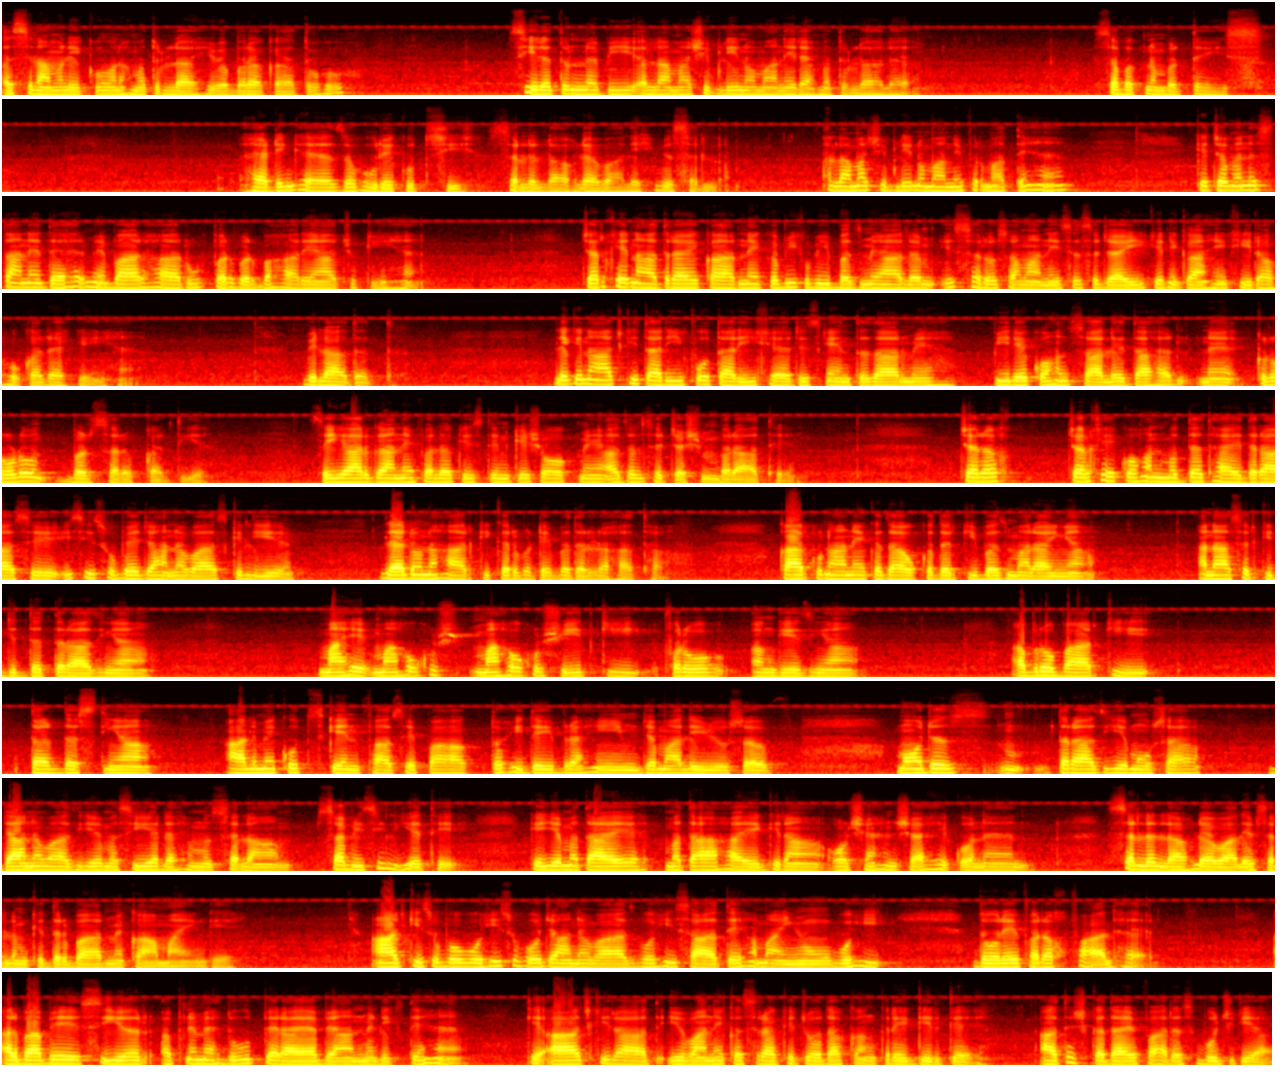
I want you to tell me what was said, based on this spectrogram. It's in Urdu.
السلام علیکم ورحمۃ اللہ وبرکاتہ۔ سیرت النبی علامہ شبلی نعمانی رحمۃ اللہ علیہ۔ سبق نمبر تیئیس۔ ہیڈنگ ہے ظہور قدسی صلی اللہ علیہ وآلہ وسلم۔ علامہ شبلی نعمانی فرماتے ہیں کہ چمنستان دہر میں بارہا روح پرور بہاریں آ چکی ہیں۔ چرخ نادرہ کار نے کبھی کبھی بزم عالم اس سر و سامانی سے سجائی کہ نگاہیں خیرہ ہو کر رہ گئی ہیں۔ ولادت۔ لیکن آج کی تاریخ وہ تاریخ ہے جس کے انتظار میں پیر کوہن سال دہر نے کروڑوں برس صرف کر دیے۔ سیار گانے فلک اس دن کے شوق میں ازل سے چشم برا تھے چرخ چرخ کوہن مدت آئے دراز سے اسی صبح جہاں نواز کے لیے لیل و نہار کی کروٹیں بدل رہا تھا۔ کارکنان قضاء و قدر کی بزمرائیاں، عناصر کی جدت ترازیاں ماہ ماہ خوش ماہ و خورشید کی فروغ انگیزیاں ابر و بار کی تردستیاں، عالم قدس کے انفاس پاک، توحید ابراہیم، جمال یوسف موجز ترازی موسیٰ جانوازی مسیح علیہ السلام، سب اسی لیے تھے کہ یہ متائے متاع گراں اور شہنشاہ کونین صلی اللہ علیہ وآلہ وسلم کے دربار میں کام آئیں گے۔ آج کی صبح وہی صبح جانواز، وہی سات ہمایوں، وہی دور فرق فعال ہے۔ ارباب سیر اپنے محدود پیرایا بیان میں لکھتے ہیں کہ آج کی رات ایوان کسرا کے چودہ کنکرے گر گئے، آتش کدائے فارس بجھ گیا،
